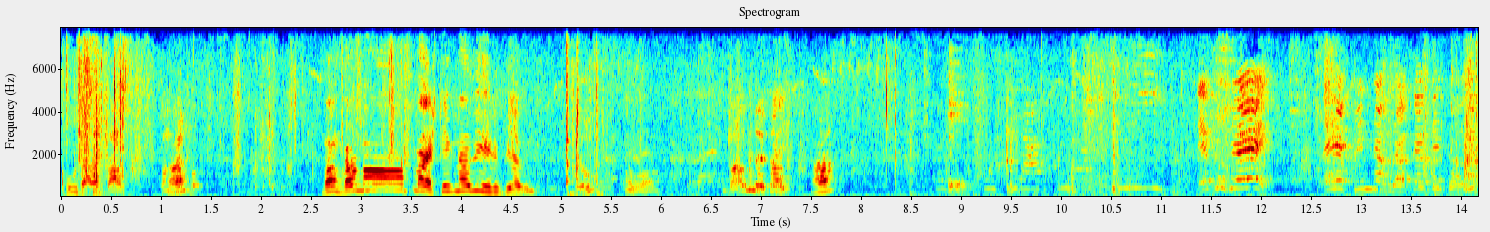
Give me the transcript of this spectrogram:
ખૂબ સારો ભાવ? પંખાનો. બંગાળમાં પ્લાસ્ટિકના વીસ રૂપિયા બી એવું. ભાવ લેતા? હા ના, અરે હાલવા દો બધું ઉપર પડી જાય બેટા, મેં સૌ તું એ શોખ પૂછ્યા કે સરી જાય છે ના એટલે જોતો જ કીધું બંગાળ કોઈ વધારે પડી હોય તો મારે કોઈ પેલું મારી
